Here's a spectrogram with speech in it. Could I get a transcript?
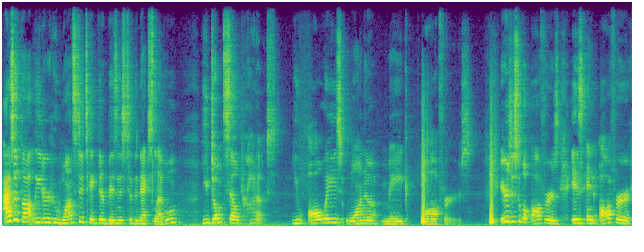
As a thought leader who wants to take their business to the next level, you don't sell products. You always want to make offers. Irresistible offers is an offer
